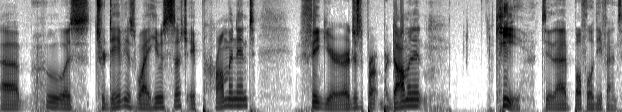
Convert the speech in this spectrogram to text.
uh, who was Tre'Davious White. He was such a prominent figure, or just a pro- predominant key to that Buffalo defense,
